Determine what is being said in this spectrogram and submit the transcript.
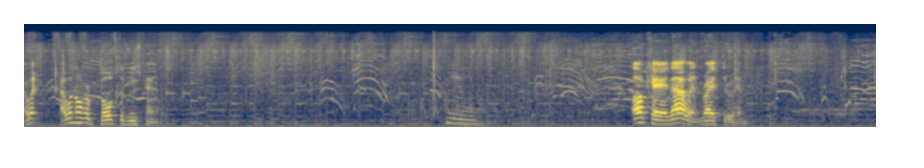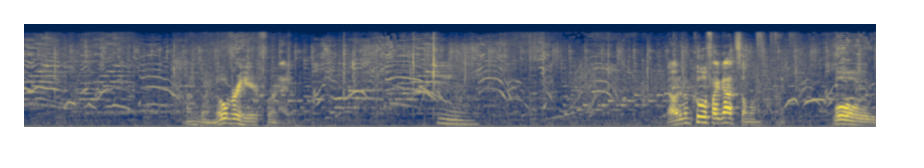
I went I went over both the boost panels. Hmm. Okay, that went right through him. I'm going over here for an item. Hmm. That would have been cool if I got someone. Like, whoa.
